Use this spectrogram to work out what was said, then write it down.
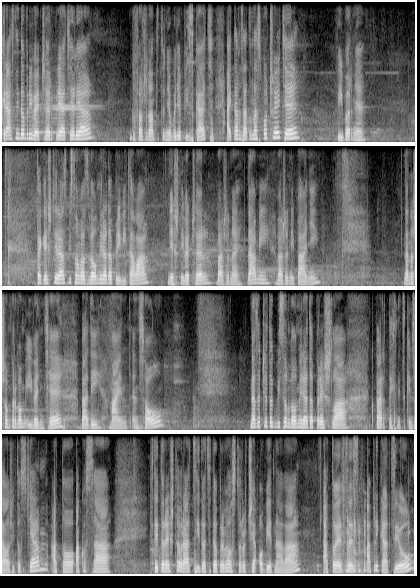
Krásny dobrý večer, priatelia. Dúfam, že nám to tu nebude pískať. Aj tam vzadu nás počujete? Výborne. Tak ešte raz by som vás veľmi rada privítala dnešný večer, vážené dámy, vážení páni, na našom prvom evente Body, Mind and Soul. Na začiatok by som veľmi rada prešla k pár technickým záležitostiam a to, ako sa v tejto reštaurácii 21. storočia objednáva a to je cez aplikáciu.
